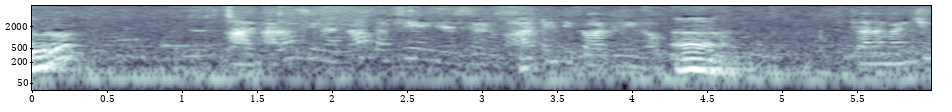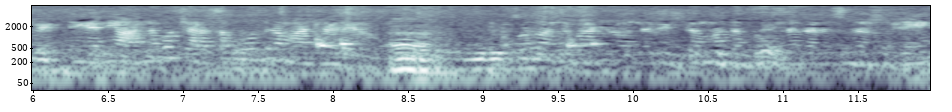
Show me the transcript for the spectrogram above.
ఎవరు? చాలా మంచి వ్యక్తి అని అన్న కూడా చాలా సపోర్ట్గా మాట్లాడారు అందుబాటులో ఉన్న వ్యక్తి అమ్మ తప్పకుండా కలుస్తాను. మీరు ఏం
